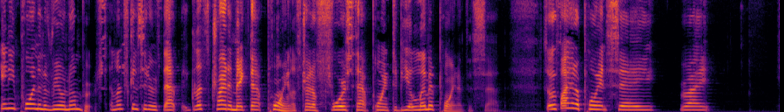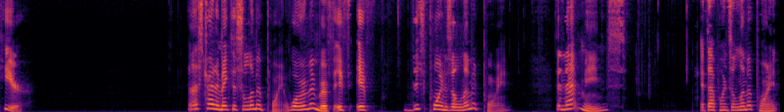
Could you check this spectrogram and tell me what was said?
any point in the real numbers. And let's consider if that, let's try to make that point, let's try to force that point to be a limit point of this set. So if I had a point, say, right here, and let's try to make this a limit point. Well, remember, if, if, if this point is a limit point, then that means, if that point's a limit point,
